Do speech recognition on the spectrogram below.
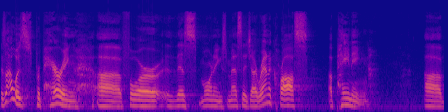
As I was preparing uh, for this morning's message, I ran across a painting. Uh,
